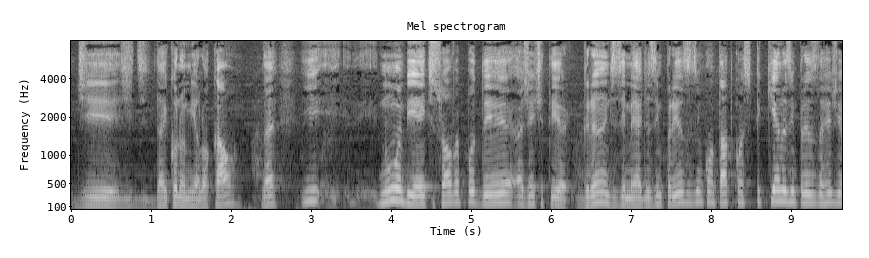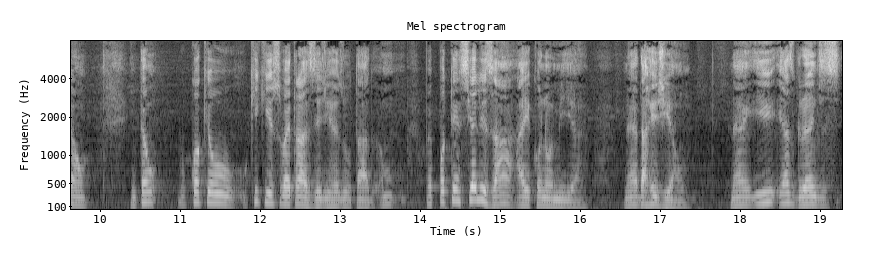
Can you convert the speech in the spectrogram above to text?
de, de, da economia local, né, e, e num ambiente só vai poder a gente ter grandes e médias empresas em contato com as pequenas empresas da região. Então, qual que é o, o que, que isso vai trazer de resultado? Vai potencializar a economia né, da região. Né, e, e, as grandes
